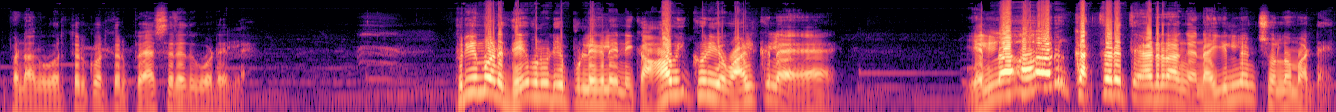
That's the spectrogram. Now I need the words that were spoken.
இப்போ நாங்கள் ஒருத்தருக்கு ஒருத்தர் பேசுறது கூட இல்லை. பிரியமான தேவனுடைய பிள்ளைகளை இன்னைக்கு ஆவிக்குரிய வாழ்க்கையில எல்லாரும் கத்தரை தேடுறாங்க. நான் இல்லைன்னு சொல்ல மாட்டேன்.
